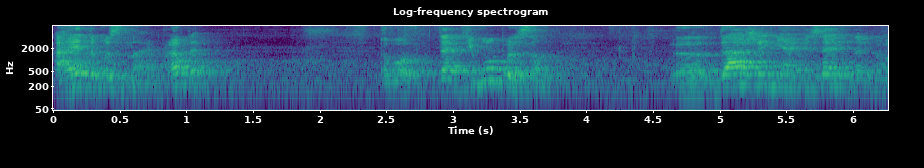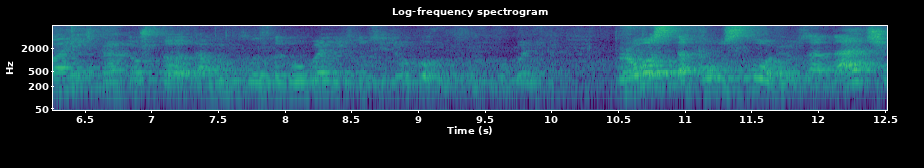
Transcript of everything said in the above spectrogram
А это мы знаем, правда? Вот. Таким образом, э, даже не обязательно говорить про то, что там выпуклый многоугольник внутри другого многоугольника. Просто по условию задачи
